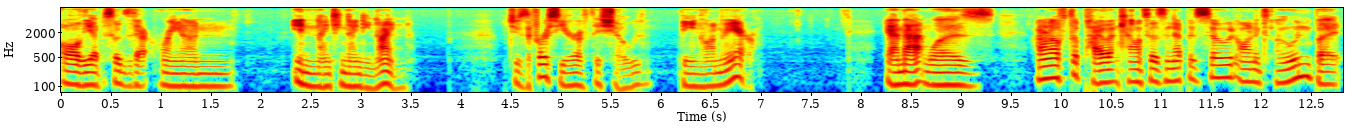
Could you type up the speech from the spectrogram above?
all the episodes that ran in 1999, which is the first year of the show being on the air. And that was, I don't know if the pilot counts as an episode on its own, but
